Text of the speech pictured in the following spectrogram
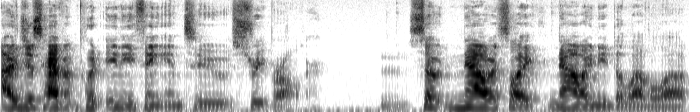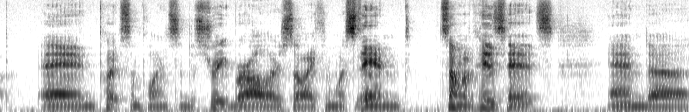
I just haven't put anything into Street Brawler. Hmm. So now it's like now I need to level up and put some points into Street Brawler so I can withstand some of his hits. And uh,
